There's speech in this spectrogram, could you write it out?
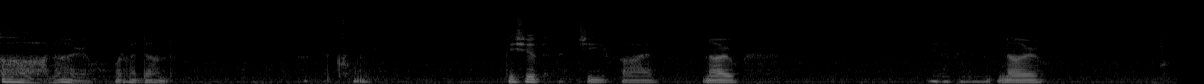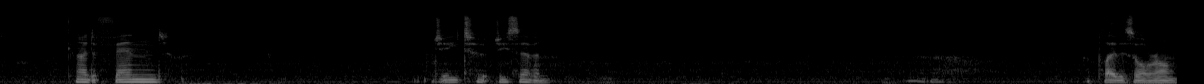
Oh no, what have I done? Queen. Bishop, g5, no. No. Can I defend g2, g7? I play this all wrong.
